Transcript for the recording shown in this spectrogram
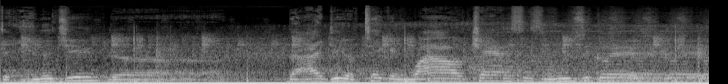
the energy, the, the idea of taking wild chances musically.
